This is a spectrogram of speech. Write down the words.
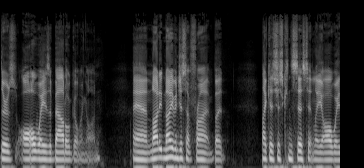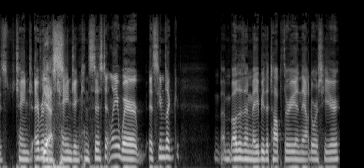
there's always a battle going on, and not not even just up front, but like it's just consistently always change. Everything's Yes. changing consistently. Where it seems like, um, other than maybe the top three in the outdoors here,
